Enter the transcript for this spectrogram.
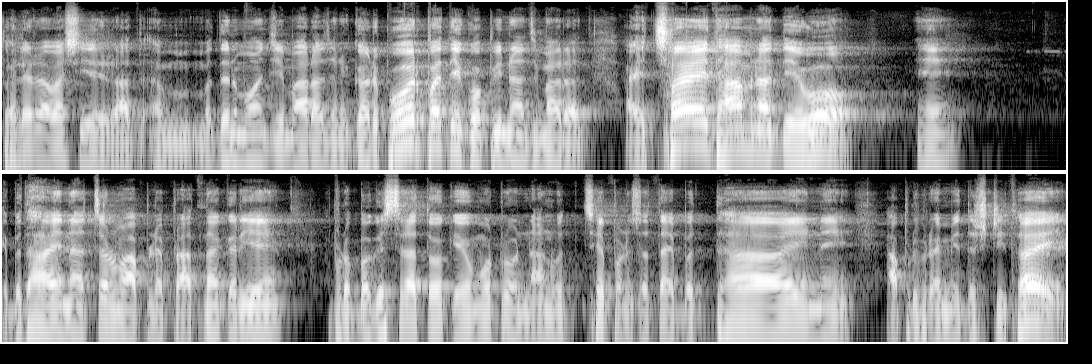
ધોલેરાવાસી મદન મોહનજી મહારાજ અને ગઢપોરપતિ ગોપીનાથ મહારાજ. આ છ ધામના દેવો, હે? એ બધા એના ચરણમાં આપણે પ્રાર્થના કરીએ. આપણો બગસરા તો કેવું મોટું, નાનું છે, પણ છતાંય બધાને આપણી પ્રેમી દ્રષ્ટિ થઈ,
